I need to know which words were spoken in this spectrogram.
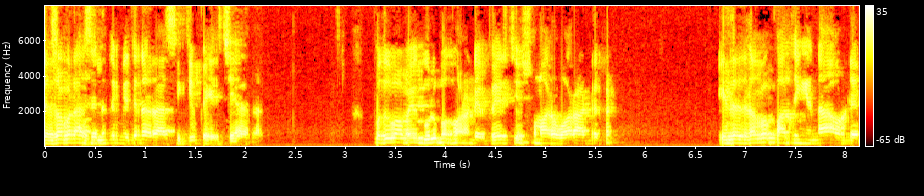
ரிசவராசிலிருந்து மிதன ராசிக்கு பயிற்சியாகிறார் பொதுவாகவே குரு பகவானுடைய பயிற்சி சுமார் ஓராண்டுகள் இந்த தடவை பார்த்தீங்கன்னா அவருடைய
